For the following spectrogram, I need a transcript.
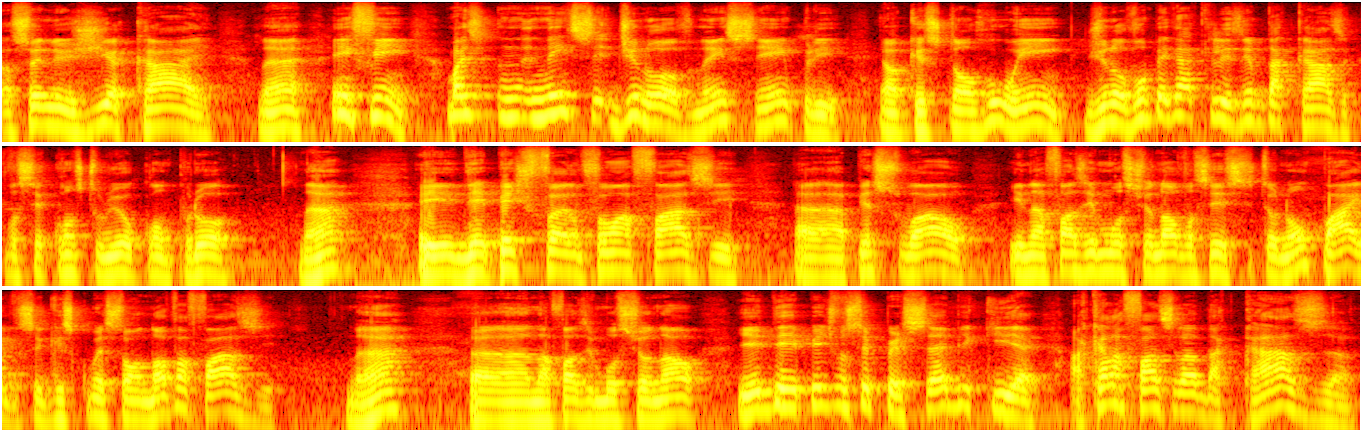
A, sua energia cai, né? Enfim, mas nem de novo, nem sempre é uma questão ruim. De novo, vamos pegar aquele exemplo da casa que você construiu ou comprou, né? E de repente foi, foi uma fase uh, pessoal e na fase emocional você se tornou um pai, você quis começar uma nova fase, né? Uh, na fase emocional e aí de repente você percebe que é, aquela fase lá da casa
